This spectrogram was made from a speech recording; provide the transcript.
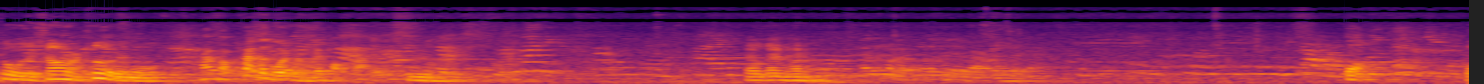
豆腐的香味特别浓。还把筷子给我准备好了。嗯。来，我赶紧尝尝。哇，哇。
